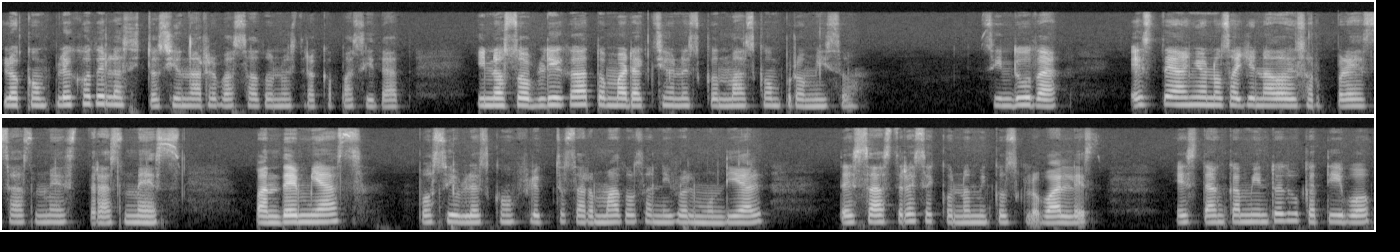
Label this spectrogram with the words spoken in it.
lo complejo de la situación ha rebasado nuestra capacidad y nos obliga a tomar acciones con más compromiso. Sin duda, este año nos ha llenado de sorpresas mes tras mes, pandemias, posibles conflictos armados a nivel mundial, desastres económicos globales, estancamiento educativo,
